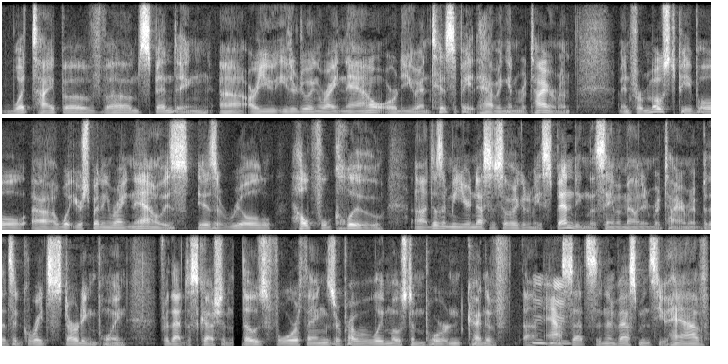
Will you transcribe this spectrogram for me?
what type of um, spending uh, are you either doing right now or do you anticipate having in retirement? And for most people, uh, what you're spending right now is is a real helpful clue. Uh, it doesn't mean you're necessarily going to be spending the same amount in retirement, but that's a great starting point for that discussion. Those four things are probably most important kind of uh, mm-hmm. assets and investments you have,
